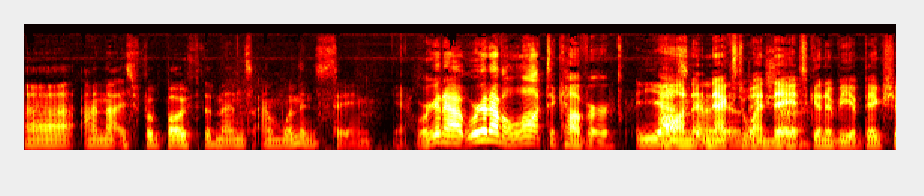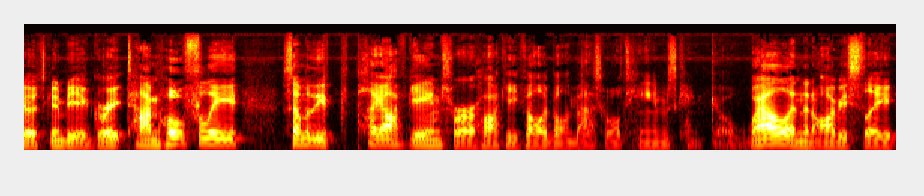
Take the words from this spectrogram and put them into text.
uh, and that is for both the men's and women's team. Yeah, we're gonna we're gonna have a lot to cover Yeah, on gonna be a next Wednesday. show. It's gonna be a big show. It's gonna be a great time. Hopefully, some of the playoff games for our hockey, volleyball, and basketball teams can go well, and then obviously,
